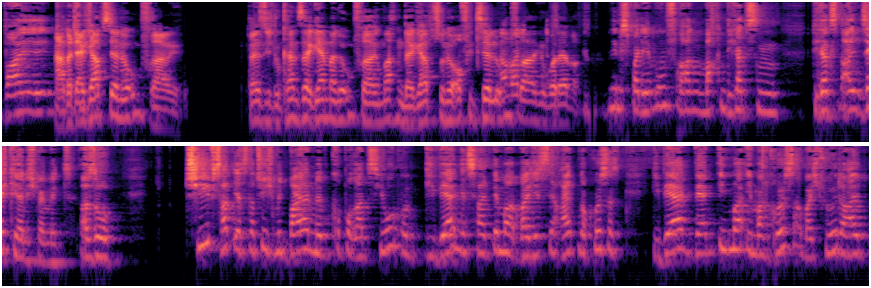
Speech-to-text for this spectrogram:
weil. Aber da gab's ja eine Umfrage. Weiß ich, du kannst ja gerne mal eine Umfrage machen. Da gab's so eine offizielle Umfrage, whatever. Ist, bei den Umfragen machen die ganzen, die ganzen alten Säcke ja nicht mehr mit. Also Chiefs hat jetzt natürlich mit Bayern eine Kooperation und die werden jetzt halt immer, weil jetzt der Hype noch größer ist, die werden, werden immer, immer größer, aber ich würde halt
